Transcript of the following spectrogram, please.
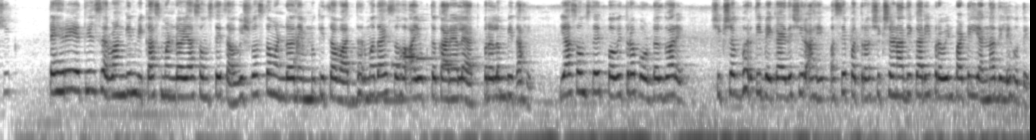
नाशिक. टेहरे येथील सर्वांगीण विकास मंडळ या संस्थेचा विश्वस्त मंडळ नेमणुकीचा वाद धर्मदाय सह आयुक्त कार्यालयात प्रलंबित आहे. या संस्थेत पवित्र पोर्टलद्वारे शिक्षक भरती बेकायदेशीर आहे असे पत्र शिक्षणाधिकारी प्रवीण पाटील यांना दिले होते.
